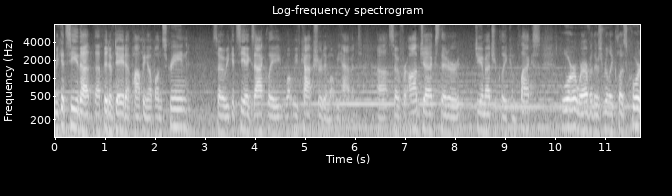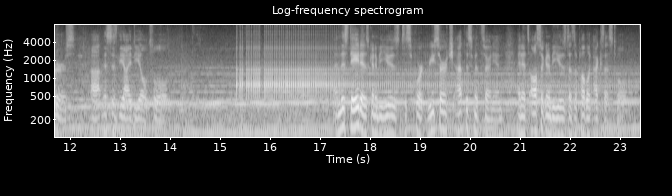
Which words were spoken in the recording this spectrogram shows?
we could see that, that bit of data popping up on screen. So we could see exactly what we've captured and what we haven't. Uh, so for objects that are geometrically complex or wherever there's really close quarters, uh, this is the ideal tool. And this data is going to be used to support research at the Smithsonian, and it's also going to be used as a public access tool.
